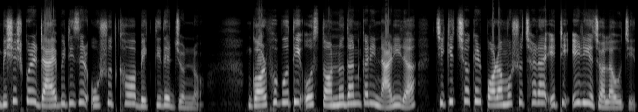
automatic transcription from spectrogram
বিশেষ করে ডায়াবেটিসের ওষুধ খাওয়া ব্যক্তিদের জন্য। গর্ভবতী ও স্তন্যদানকারী নারীরা চিকিৎসকের পরামর্শ ছাড়া এটি এড়িয়ে চলা উচিত।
